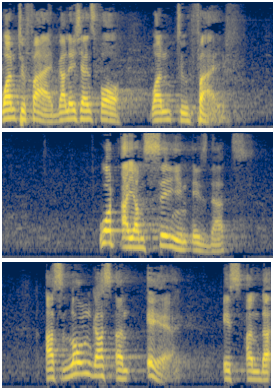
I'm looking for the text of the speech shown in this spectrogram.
1 to 5. Galatians 4, 1 to 5. What I am saying is that as long as an heir is under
